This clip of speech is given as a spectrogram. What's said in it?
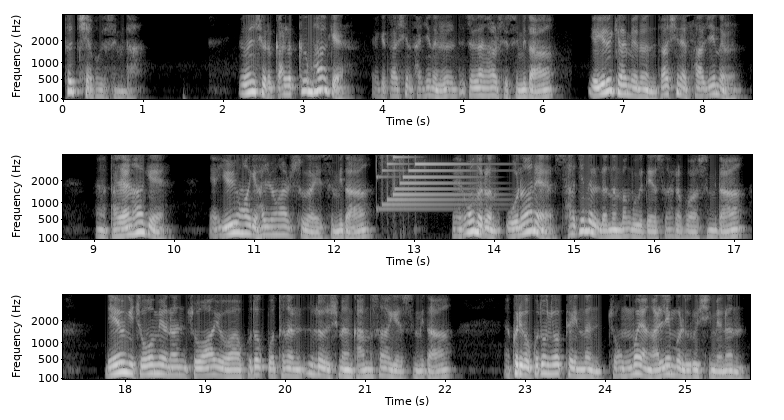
터치해 보겠습니다. 이런 식으로 깔끔하게 이렇게 자신의 사진을 저장할 수 있습니다. 예, 이렇게 하면은 자신의 사진을 어, 다양하게 예, 유용하게 활용할 수가 있습니다. 예, 오늘은 원안에 사진을 넣는 방법에 대해서 알아보았습니다. 내용이 좋으면 좋아요와 구독 버튼을 눌러주시면 감사하겠습니다. 그리고 구독 옆에 있는 종 모양 알림을 누르시면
